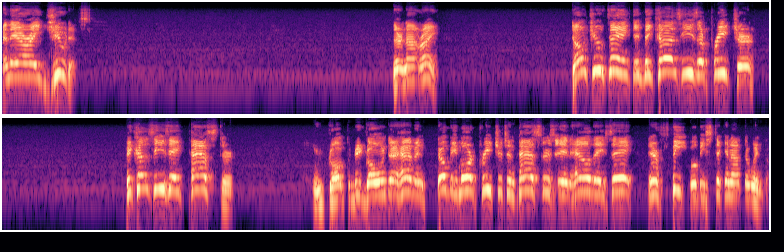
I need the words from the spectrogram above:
and they are a Judas. They're not right. Don't you think that because he's a preacher, because he's a pastor, we've got to be going to heaven. There'll be more preachers and pastors in hell, they say, their feet will be sticking out the window.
